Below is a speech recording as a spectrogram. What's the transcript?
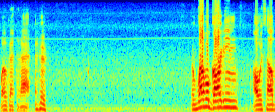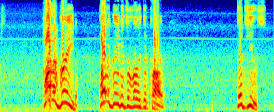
we'll get to that. The Rebel Guardian always helps. Pot of Greed! Pot of Greed is a really good card. Good use.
